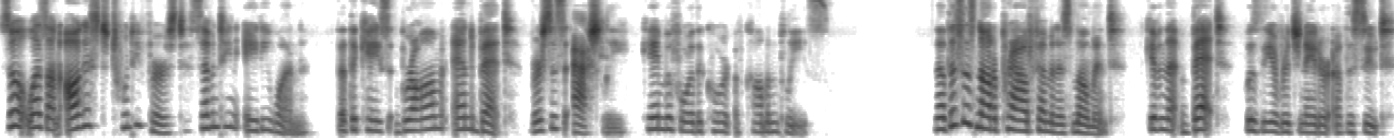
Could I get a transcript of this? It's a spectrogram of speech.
So it was on August 21, 1781, that the case Brom and Bet versus Ashley came before the Court of Common Pleas. Now, this is not a proud feminist moment, given that Bet was the originator of the suit,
